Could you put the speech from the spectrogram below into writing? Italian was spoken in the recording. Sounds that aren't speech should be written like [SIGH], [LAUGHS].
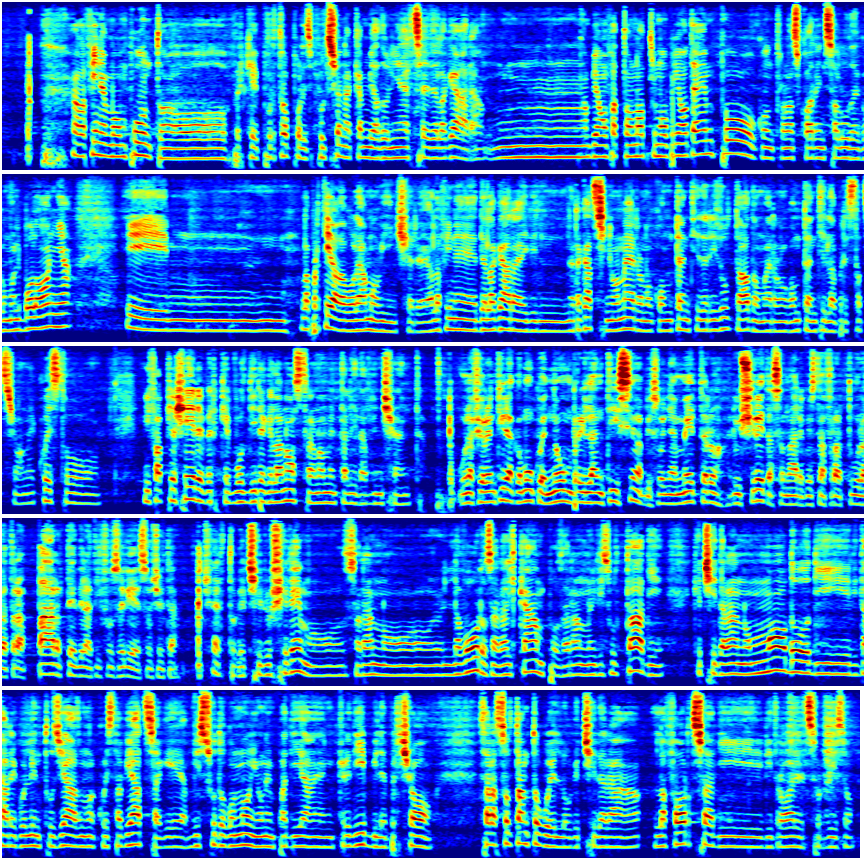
Alla fine è un buon punto perché purtroppo l'espulsione ha cambiato l'inerzia della gara. Mm, abbiamo fatto un ottimo primo tempo contro una squadra in salute come il Bologna e mh, mm, la partita la volevamo vincere. Alla fine della gara i ragazzi non erano contenti del risultato, ma erano contenti della prestazione. Questo mi fa piacere perché vuol dire che la nostra è una mentalità vincente. Una Fiorentina comunque non brillantissima, bisogna ammetterlo. Riuscirete a sanare questa frattura tra parte della tifoseria e società? Certo che ci riusciremo, saranno il lavoro, sarà il campo, saranno i risultati che ci daranno modo di ridare quell'entusiasmo a questa piazza che ha vissuto con noi un'empatia incredibile, perciò sarà soltanto quello che ci darà la forza di ritrovare il sorriso.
